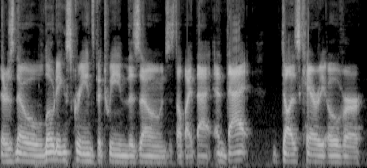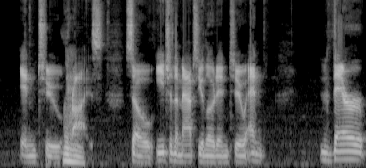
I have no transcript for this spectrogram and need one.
there's no loading screens between the zones and stuff like that and that does carry over into Mhm. rise so each of the maps you load into and they're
